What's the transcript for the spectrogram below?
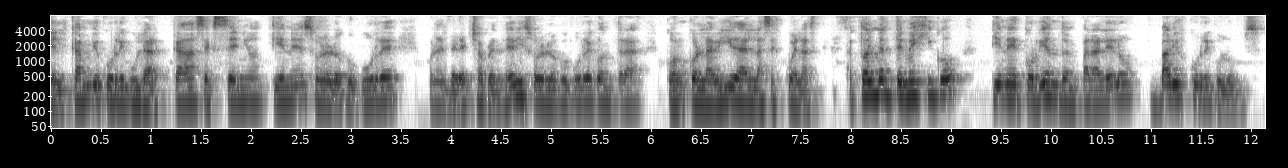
que el cambio curricular cada sexenio tiene sobre lo que ocurre con el derecho a aprender y sobre lo que ocurre contra, con, la vida en las escuelas. Actualmente México tiene corriendo en paralelo varios currículums.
